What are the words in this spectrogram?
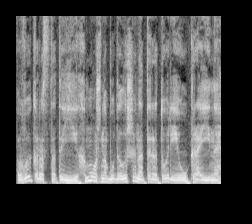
використати їх можна буде лише на території України.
